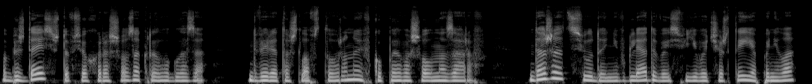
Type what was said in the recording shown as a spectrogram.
убеждаясь, что все хорошо, закрыла глаза. Дверь отошла в сторону, и в купе вошел Назаров. Даже отсюда, не вглядываясь в его черты, я поняла,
